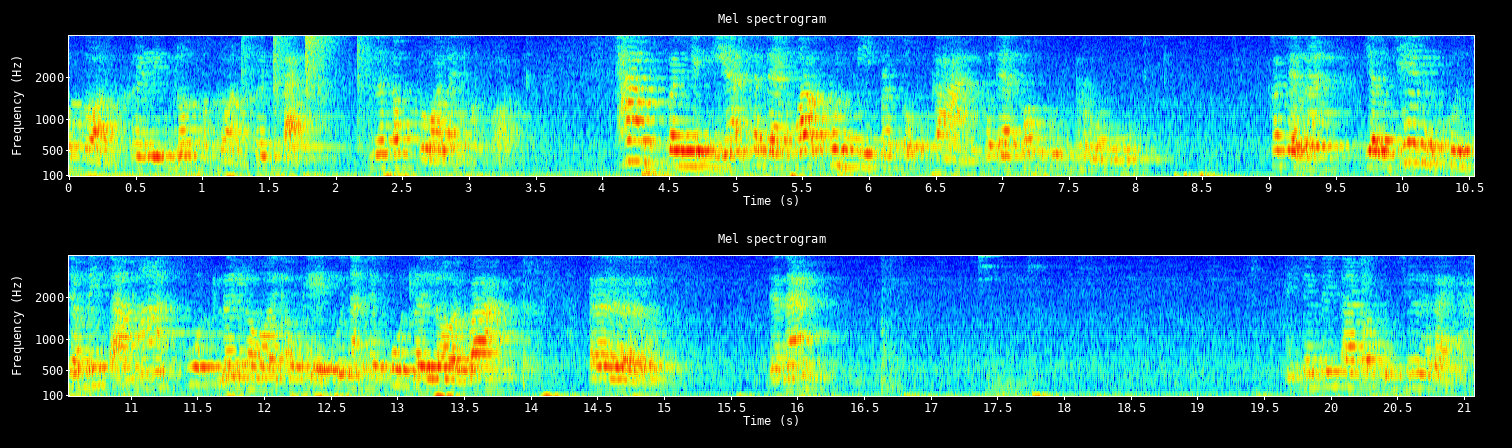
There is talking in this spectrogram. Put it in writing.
มาก่อน เคยลิ้มรสมาก่อน เคยแตะเนื้อต้องตัวอะไรมาก่อน ถ้าเป็นอย่างนี้แสดงว่าคุณมีประสบการณ์ แสดงว่าคุณรู้ เข้าใจไหมอย่างเช่นคุณจะไม่สามารถพูดลอยๆโอเค คุณอาจจะพูดลอยๆว่าเออเดี๋ยวนะดิฉันไม่ทราบว่าคุณชื่ออะไรคะ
